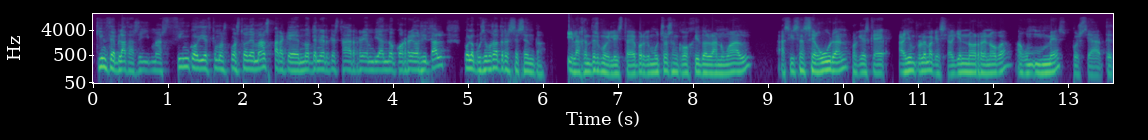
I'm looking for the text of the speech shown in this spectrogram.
15 plazas y más 5 o 10 que hemos puesto de más para que no tener que estar reenviando correos y tal, pues lo pusimos a 360. Y la gente es muy lista, ¿eh? porque muchos han cogido el anual, así se aseguran, porque es que hay un problema que si alguien no renova algún mes, pues ya te,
